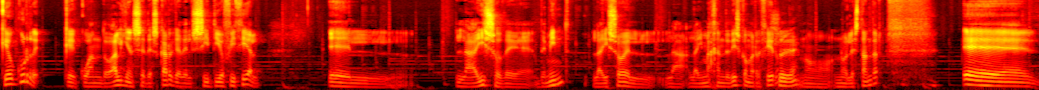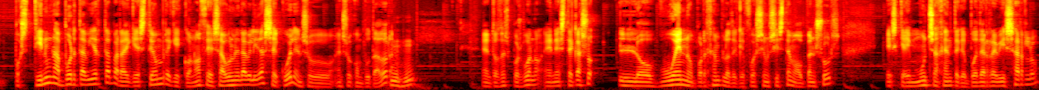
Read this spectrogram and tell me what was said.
¿Qué ocurre? Que cuando alguien se descargue del sitio oficial el, la ISO de, Mint, la ISO, el, la, imagen de disco me refiero, no, no, el estándar, eh, pues tiene una puerta abierta para que este hombre que conoce esa vulnerabilidad se cuele en su, en su computadora. Entonces, pues bueno, en este caso, lo bueno, por ejemplo, de que fuese un sistema open source es que hay mucha gente que puede revisarlo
